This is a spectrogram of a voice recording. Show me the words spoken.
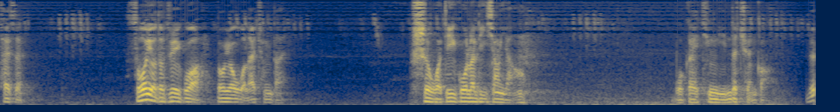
泰森，所有的罪过都由我来承担。是我低估了李向阳，我该听您的劝告。哎，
